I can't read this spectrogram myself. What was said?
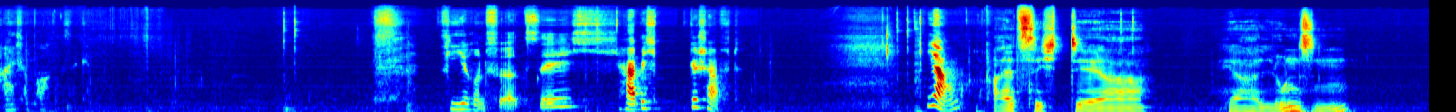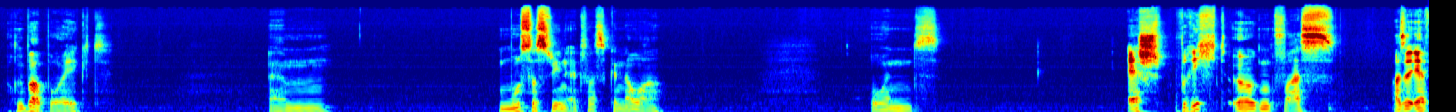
Ah, ich hab auch das erkennen. 44 habe ich geschafft. Ja. als sich der Herr Lunsen rüberbeugt, ähm, musterst du ihn etwas genauer und er spricht irgendwas, also er,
